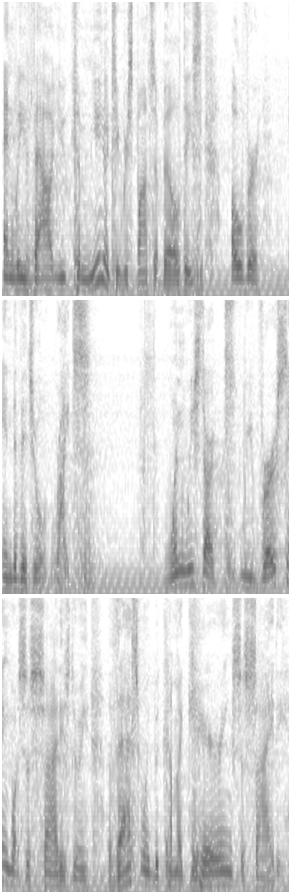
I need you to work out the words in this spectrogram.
And we value community responsibilities over individual rights. When we start reversing what society is doing, that's when we become a caring society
